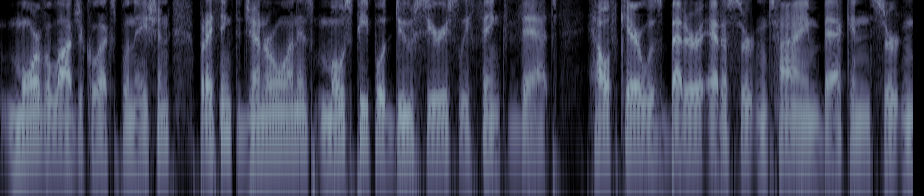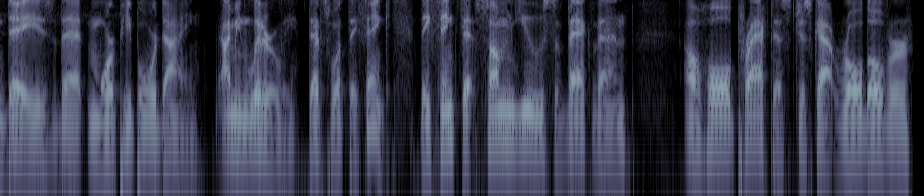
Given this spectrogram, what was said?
more of a logical explanation, but I think the general one is most people do seriously think that healthcare was better at a certain time back in certain days that more people were dying. I mean literally, that's what they think. They think that some use of back then a whole practice just got rolled over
